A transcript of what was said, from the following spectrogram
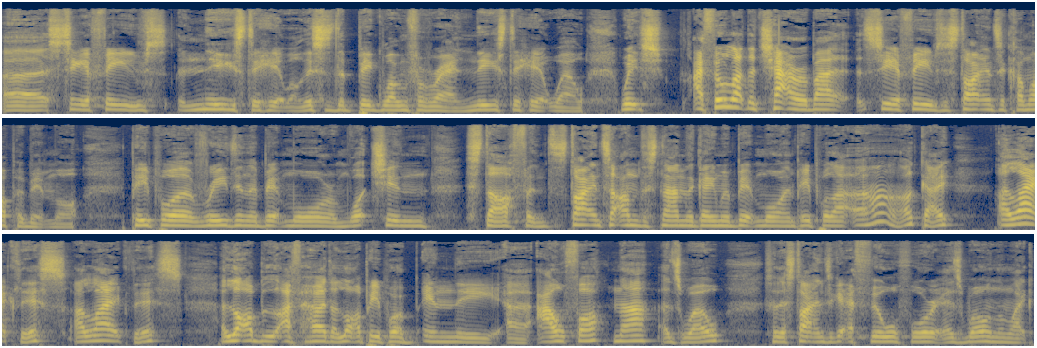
Uh, sea of Thieves needs to hit well. This is the big one for Ren. Needs to hit well. Which I feel like the chatter about Sea of Thieves is starting to come up a bit more. People are reading a bit more and watching stuff and starting to understand the game a bit more. And people are like, oh, okay. I like this. I like this. A lot of I've heard a lot of people are in the uh, alpha now as well, so they're starting to get a feel for it as well. And I'm like,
